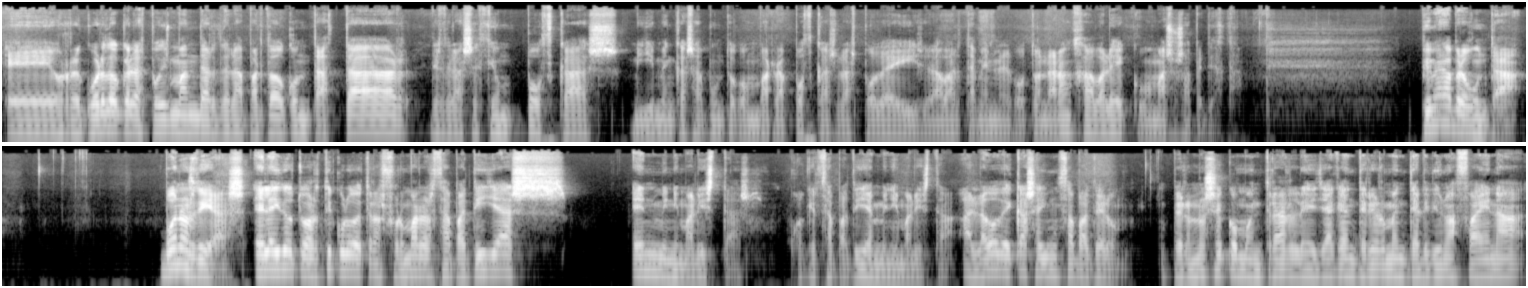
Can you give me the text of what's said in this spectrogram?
Eh, os recuerdo que las podéis mandar del apartado contactar, desde la sección podcast, millimencasa.com barra podcast, las podéis grabar también en el botón naranja, ¿vale? Como más os apetezca. Primera pregunta. Buenos días, he leído tu artículo de transformar las zapatillas en minimalistas. Cualquier zapatilla en minimalista. Al lado de casa hay un zapatero, pero no sé cómo entrarle ya que anteriormente le di una faena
